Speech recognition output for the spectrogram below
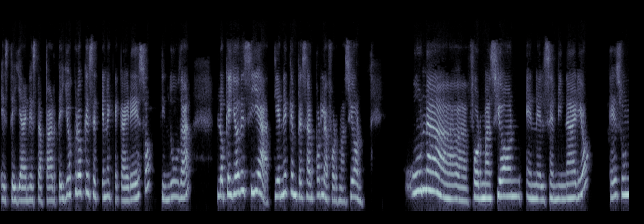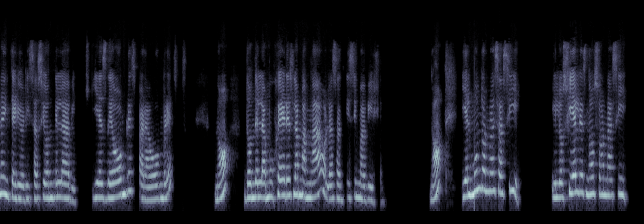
este, ya en esta parte. Yo creo que se tiene que caer eso, sin duda. Lo que yo decía, tiene que empezar por la formación. Una formación en el seminario es una interiorización del hábito y es de hombres para hombres, ¿no? Donde la mujer es la mamá o la Santísima Virgen, ¿no? Y el mundo no es así y los fieles no son así.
